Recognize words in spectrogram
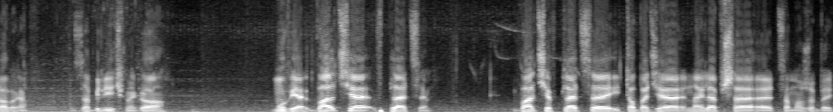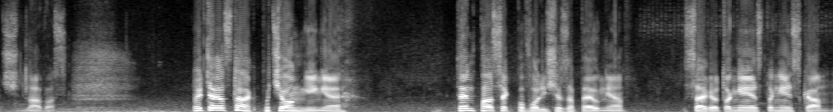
Dobra, zabiliśmy go. Mówię, walcie w plecy. Walcie w plecy i to będzie najlepsze, e, co może być dla was. No i teraz tak, pociągnij, nie? Ten pasek powoli się zapełnia. Serio, to nie jest, to nie jest skam.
